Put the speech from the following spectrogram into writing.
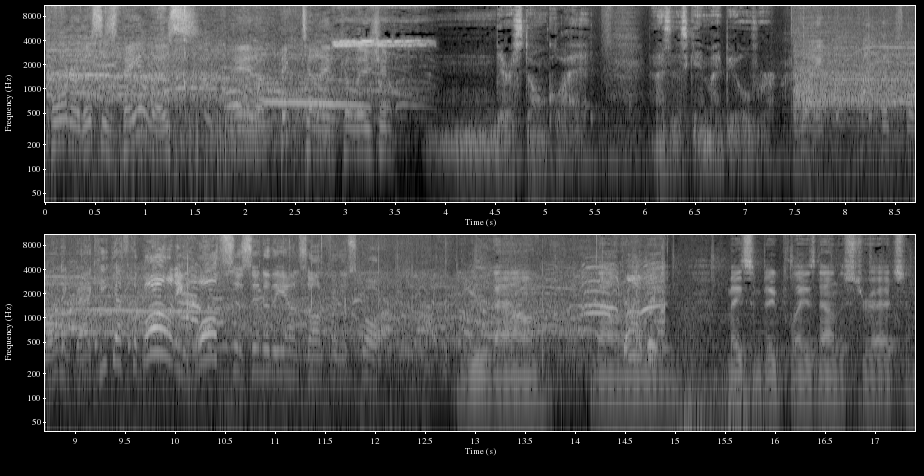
Corner, this is Bayless, and a big time collision. Mm, they're stone quiet. I said, this game might be over. Right, Pike the running back. He gets the ball and he waltzes into the end zone for the score. We were down, down early, and made some big plays down the stretch. And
